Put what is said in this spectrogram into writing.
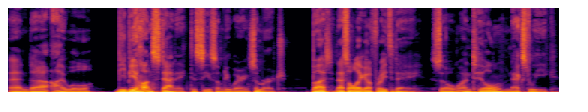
and uh, I will be beyond static to see somebody wearing some merch. But that's all I got for you today. So until next week.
